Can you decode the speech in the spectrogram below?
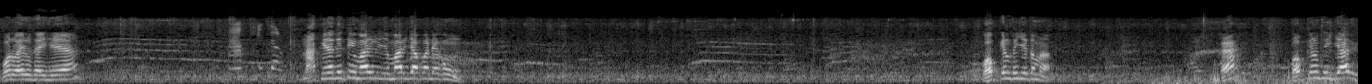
કોણ વાયરું થાય છે? નાખી ના દેતી મારી મારી જા પડે કહું. ભોગ કેમ થઈ જાય તમારા? હે? ભોગ કેમ થઈ જાય?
